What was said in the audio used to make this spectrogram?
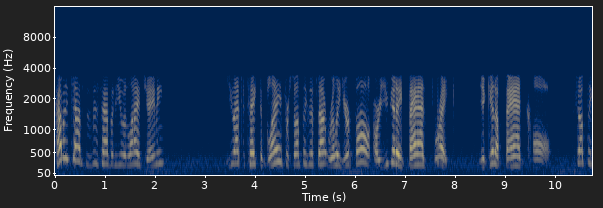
how many times does this happen to you in life, Jamie? You have to take the blame for something that's not really your fault, or you get a bad break. You get a bad call. Something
